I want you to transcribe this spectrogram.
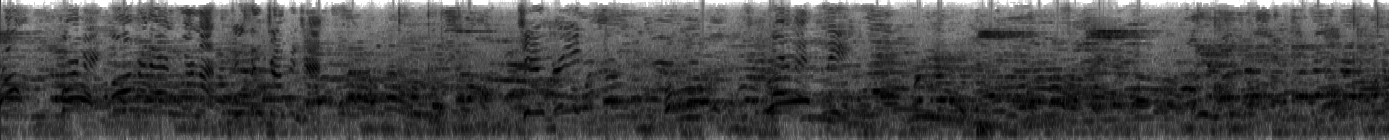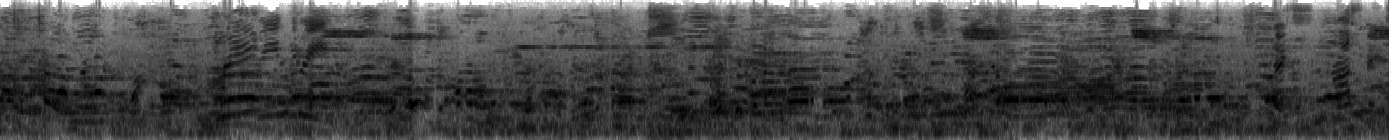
go, Corbin, go over there and warm up. Do some jumping jacks. Two green. Next crossface.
